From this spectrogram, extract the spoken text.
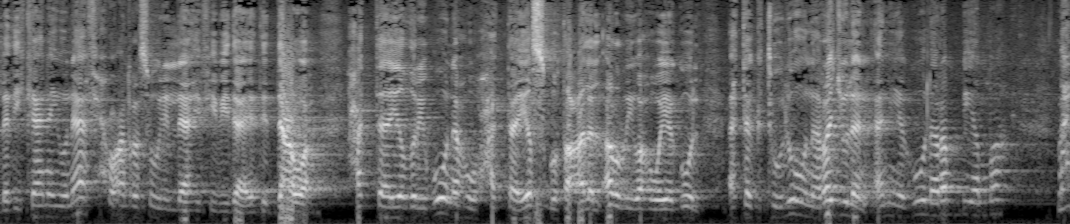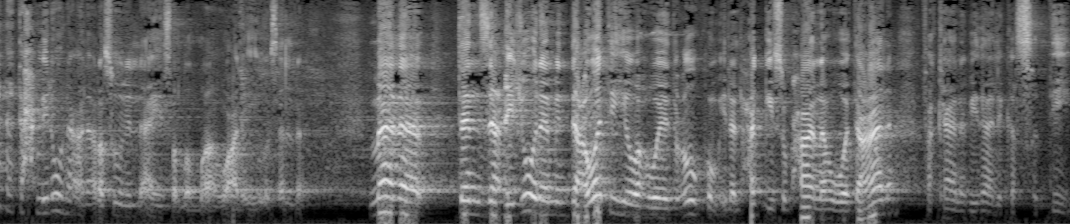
الذي كان ينافح عن رسول الله في بداية الدعوة حتى يضربونه حتى يسقط على الأرض وهو يقول أتقتلون رجلا أن يقول ربي الله؟ ماذا تحملون على رسول الله صلى الله عليه وسلم؟ ماذا تنزعجون من دعوته وهو يدعوكم إلى الحق سبحانه وتعالى؟ فكان بذلك الصديق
